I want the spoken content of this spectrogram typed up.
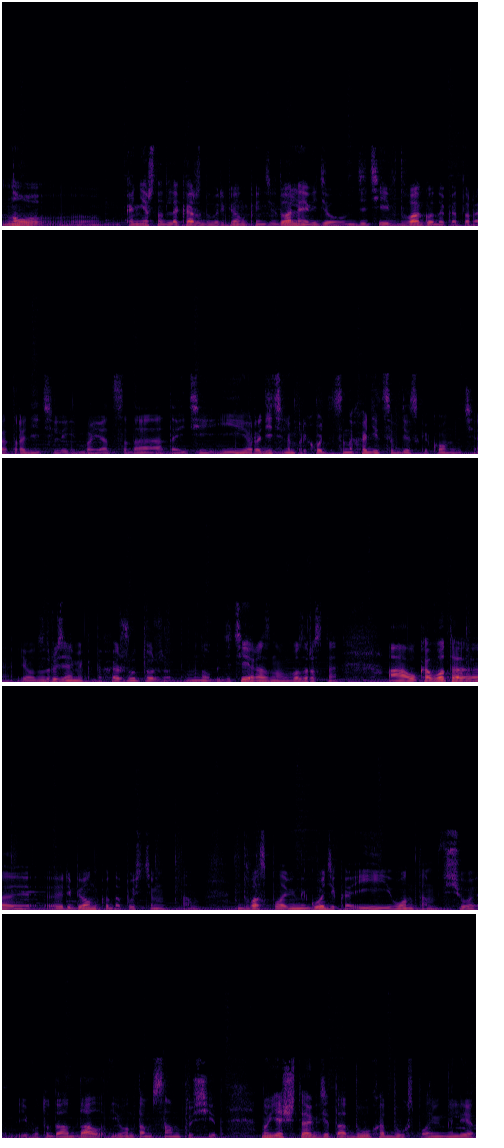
Ну, э, конечно, для каждого ребенка индивидуально. Я видел детей в два года, которые от родителей боятся, да, отойти. И родителям приходится находиться в детской комнате. Я вот с друзьями, когда хожу, тоже там много детей разного возраста. А у кого-то э, ребенку, допустим, там два с половиной годика, и он там все, его туда отдал, и он там сам тусит. Но я считаю, где-то от двух, от двух с половиной лет.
